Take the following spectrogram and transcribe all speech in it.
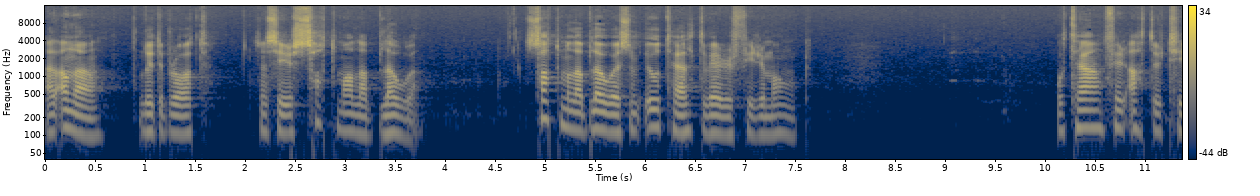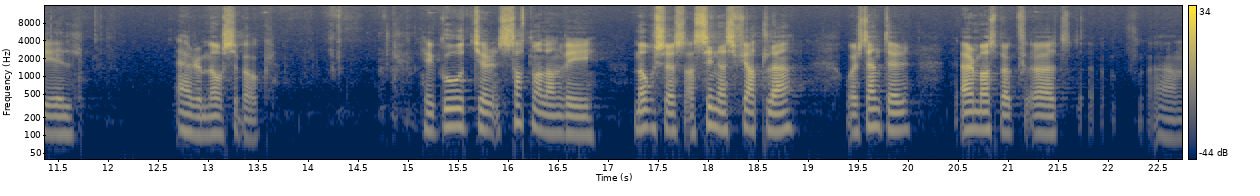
et annet lite brått som sier sattmala blåa. Sattmala blåe som uthelt verer fire mong. Og ta for atter til ære Mosebok. Her god gjør sattmalan vi Moses av sinnes fjallet Og jeg stender er Mosbøk um,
